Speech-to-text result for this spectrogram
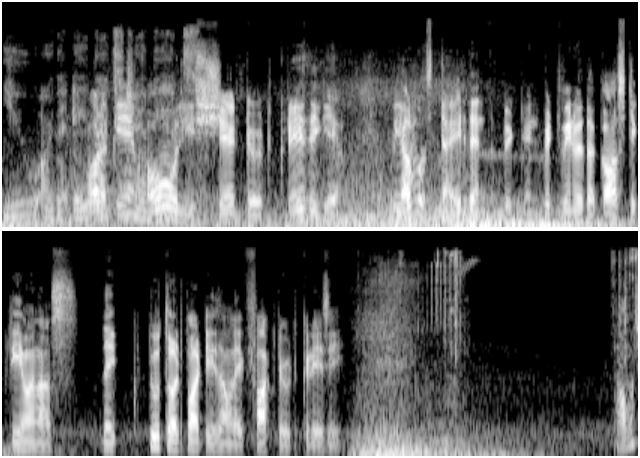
You are the Apex What a game! champions. Holy shit, dude! Crazy game. We almost died then in between with a caustic team on us. Like two third parties. I'm like, fuck, dude, crazy. How much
